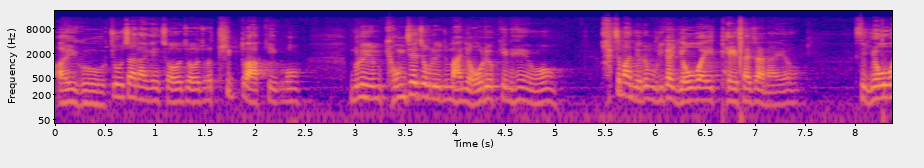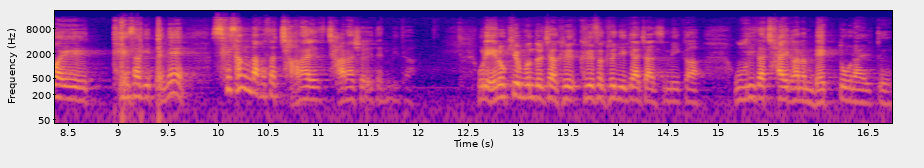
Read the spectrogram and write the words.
아이고 쪼잔하게 저 저 저 팁도 아끼고 물론 여러분 경제적으로 좀 많이 어렵긴 해요. 하지만 여러분 우리가 여호와의 대사잖아요. 그래서 여호와의 대사기 때문에 세상 나가서 잘하, 잘하셔야 됩니다. 우리 에노키 분들 제가 그래- 그래서 그런 얘기하지 않습니까? 우리가 잘 가는 맥도날드,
